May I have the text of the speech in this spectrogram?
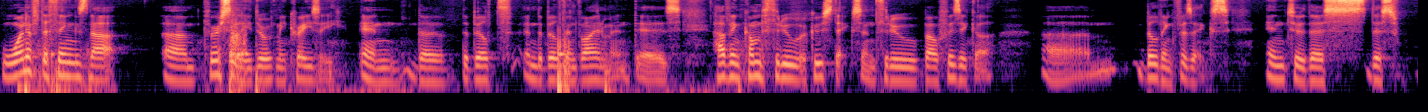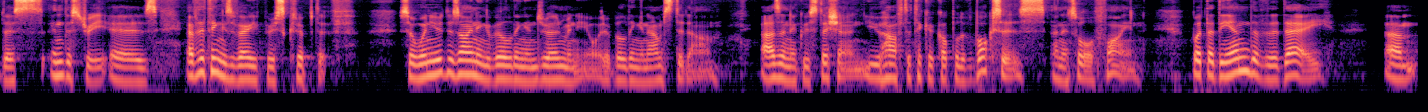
one of the things that um, personally drove me crazy in the, the built in the built environment is having come through acoustics and through bouwfysica, um, building physics into this this this industry is everything is very prescriptive. So when you're designing a building in Germany or a building in Amsterdam, as an acoustician, you have to tick a couple of boxes and it's all fine. But at the end of the day, um,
